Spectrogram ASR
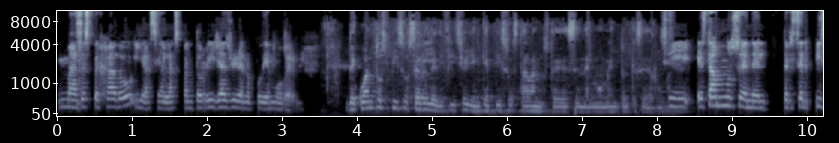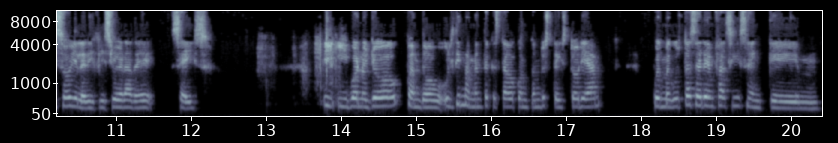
más despejado y hacia las pantorrillas yo ya no podía moverme. ¿De cuántos pisos era el edificio y en qué piso estaban ustedes en el momento en que se derrumbó? Sí, estábamos en el tercer piso y el edificio era de seis. Y, y, bueno, yo cuando últimamente que he estado contando esta historia, pues me gusta hacer énfasis en que mm,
